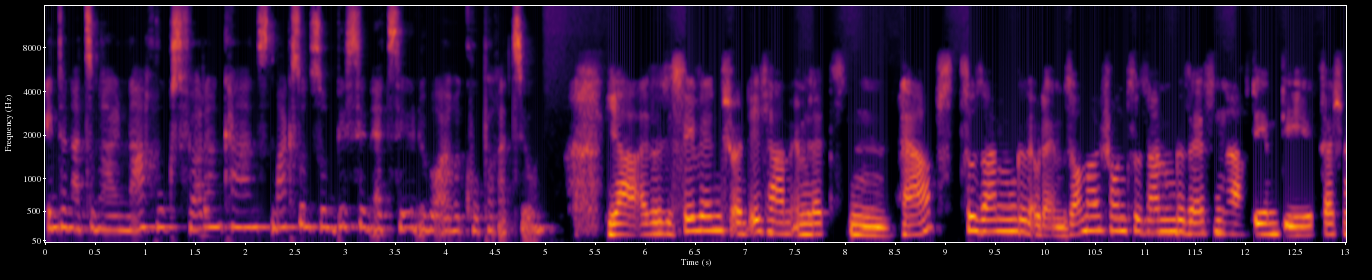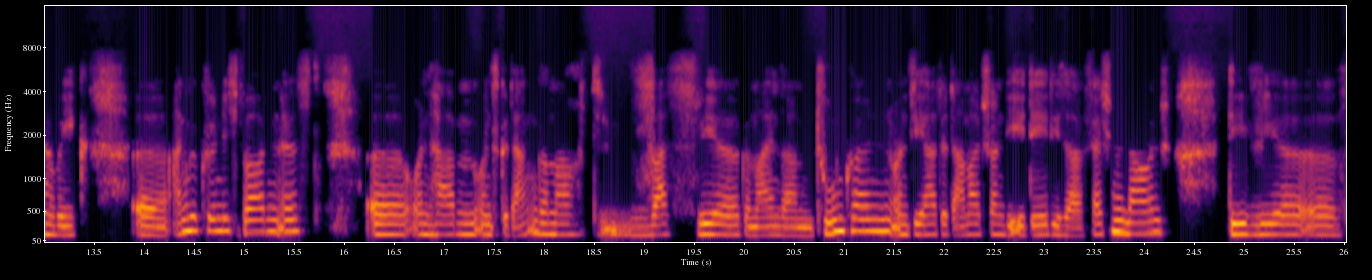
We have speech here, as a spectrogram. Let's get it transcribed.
internationalen Nachwuchs fördern kannst. Magst du uns so ein bisschen erzählen über eure Kooperation? Ja, also die Sevinch und ich haben im letzten Herbst zusammen oder im Sommer schon zusammengesessen, nachdem die Fashion Week äh, angekündigt worden ist äh, und haben uns Gedanken gemacht, was wir gemeinsam tun können. Und sie hatte damals schon die Idee dieser Fashion Lounge, die wir äh,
